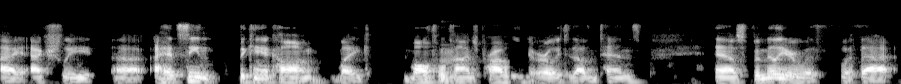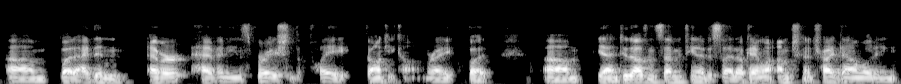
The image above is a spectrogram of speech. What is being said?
I actually, uh, I had seen The King of Kong like multiple Hmm. times, probably in the early 2010s, and I was familiar with with that. Um, but I didn't ever have any inspiration to play Donkey Kong, right? But um, yeah, in 2017, I decided, okay, well, I'm just going to try downloading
